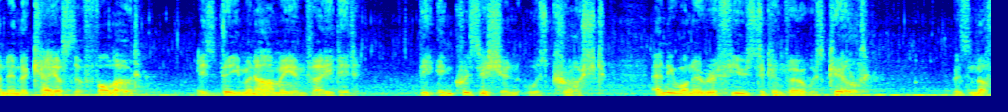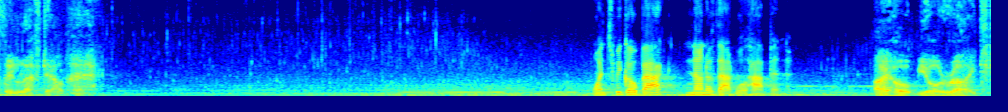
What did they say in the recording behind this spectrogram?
And in the chaos that followed, his demon army invaded. The Inquisition was crushed. Anyone who refused to convert was killed. There's nothing left out there. Once we go back, none of that will happen. I hope you're right.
